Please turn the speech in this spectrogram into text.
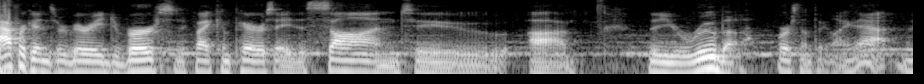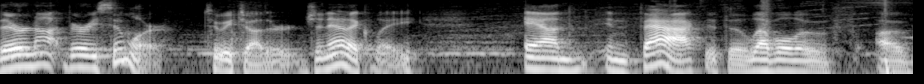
Africans are very diverse. If I compare, say, the San to um, the Yoruba or something like that, they're not very similar to each other genetically. And in fact, at the level of, of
